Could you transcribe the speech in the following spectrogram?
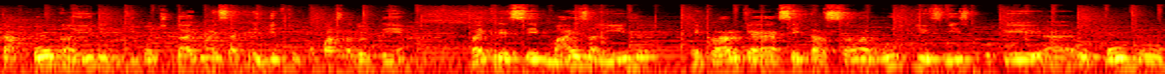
tá pouco ainda de quantidade, mas acredito que com o passar do tempo vai crescer mais ainda. É claro que a aceitação é muito difícil, porque é, o povo,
